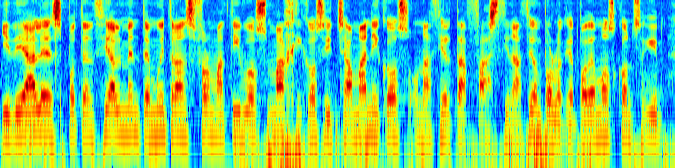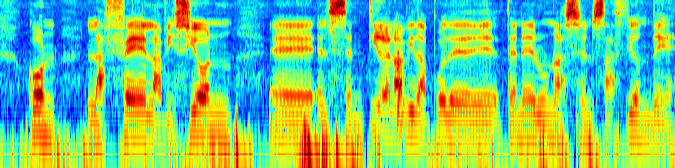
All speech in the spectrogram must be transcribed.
ideales potencialmente muy transformativos, mágicos y chamánicos, una cierta fascinación por lo que podemos conseguir con la fe, la visión, eh, el sentido de la vida puede tener una sensación de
